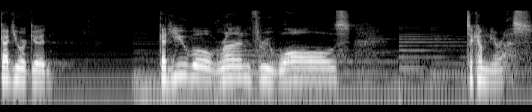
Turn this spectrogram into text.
God, you are good. God, you will run through walls to come near us.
